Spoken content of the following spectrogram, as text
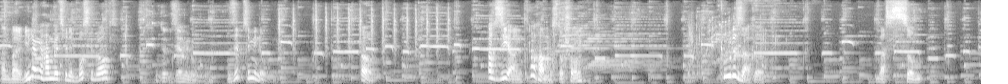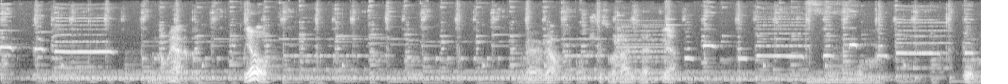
An, Weil, wie lange haben wir jetzt für den Boss gebraucht? 17 Minuten. 17 Minuten. Oh. Ach, sieh an, da haben wir es doch schon. Coole Sache. Was zum... Noch mehr Level. Jo. Wir, wir haben ausgeschmissen wahrscheinlich, ne? Ja. Boom.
